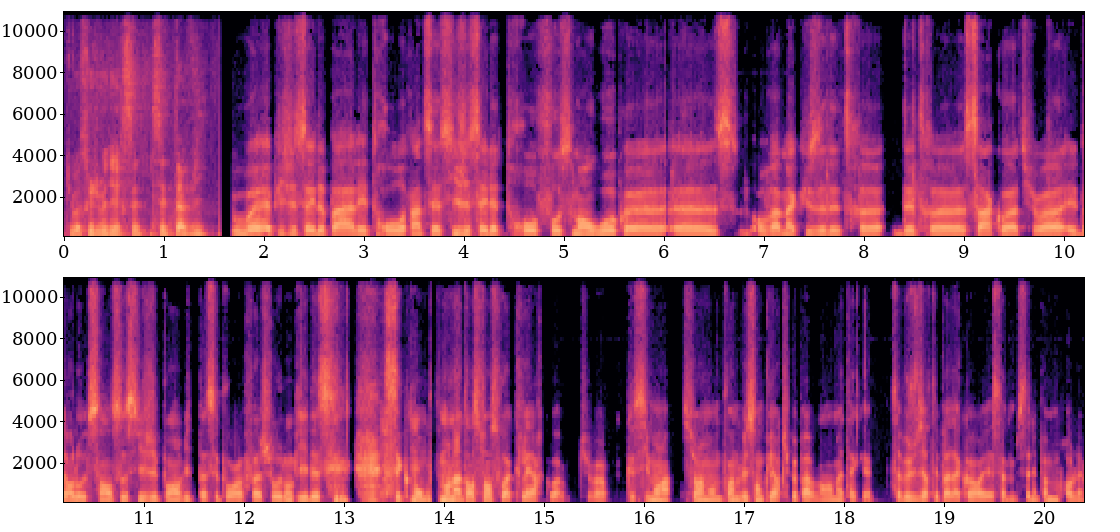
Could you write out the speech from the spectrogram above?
Tu vois ce que je veux dire C'est ta vie. Ouais, puis j'essaye de pas aller trop. Enfin, tu sais, si j'essaye d'être trop faussement woke, euh, euh, on va m'accuser d'être euh, d'être ça, quoi, tu vois. Et dans l'autre sens aussi, j'ai pas envie de passer pour un facho. Donc l'idée, c'est que mon, mon intention soit claire, quoi, tu vois. Si mon intention et mon point de vue sont clairs, tu peux pas vraiment m'attaquer. Ça veut juste dire t'es pas d'accord et ça, n'est pas mon problème.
